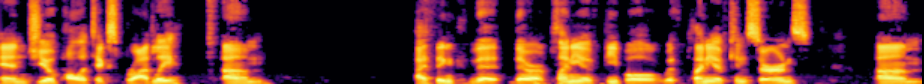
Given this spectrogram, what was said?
and geopolitics broadly, um, I think that there are plenty of people with plenty of concerns. Um,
